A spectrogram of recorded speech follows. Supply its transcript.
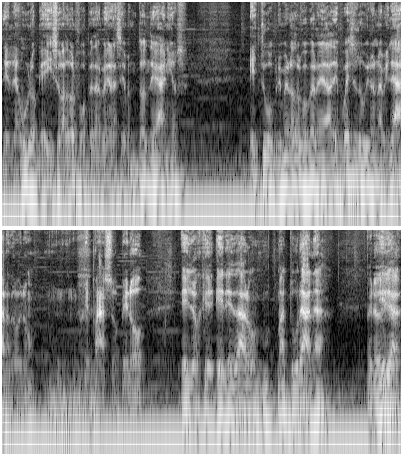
del laburo que hizo Adolfo Pedernera hace un montón de años estuvo primero Adolfo Perneda, después se subieron a Bilardo, ¿no? Mm, de paso, pero ellos que heredaron Maturana. Pero era,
